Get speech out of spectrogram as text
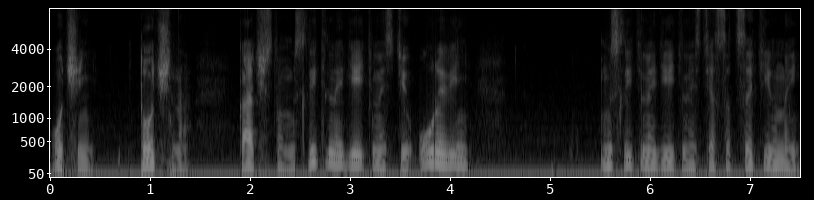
очень точно качество мыслительной деятельности, уровень мыслительной деятельности, ассоциативной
